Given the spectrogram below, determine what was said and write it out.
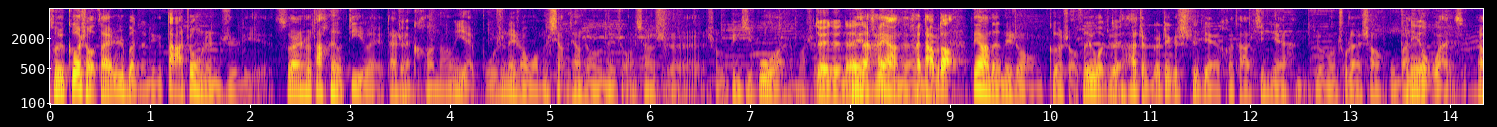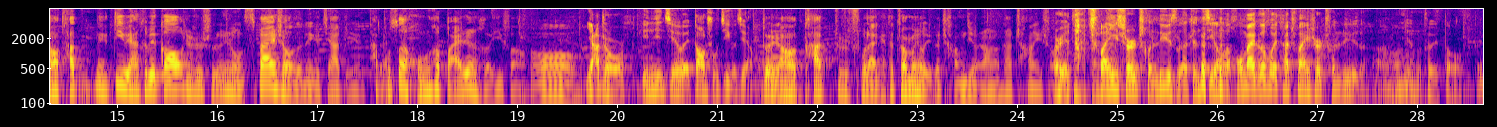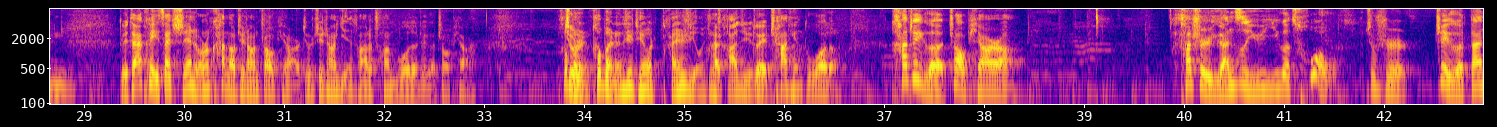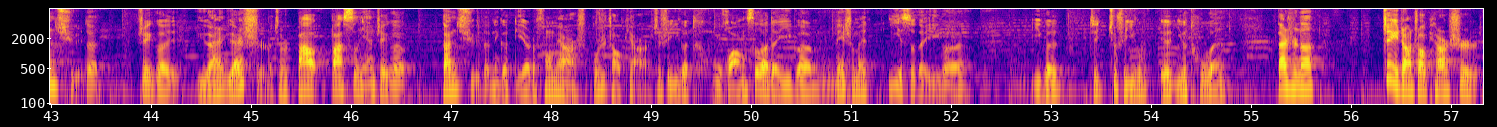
作为歌手在日本的那个大众认知里，虽然说他很有地位，但是可能也不是那种我们想象中的那种像是什么滨崎步啊什么是对对那那那样的还达不到那样的那种歌手，所以我觉得他整个这个事件和他今年很就能出来上红白肯定有。关系。然后他那个地位还特别高，就是属于那种 special 的那个嘉宾，他不算红和白任何一方。哦，压轴临近结尾倒数几个节目，对，然后他就是出来给他专门有一个场景，然后让他唱一首，而且他穿一身纯绿色，真惊了。红白歌会他穿一身纯绿的啊，衣服特别逗。对嗯，对，大家可以在时间轴上看到这张照片，就是这张引发了传播的这个照片就是和本人其实挺有还是有一定差距的。对，差挺多的。他这个照片啊，它是源自于一个错误，就是这个单曲的这个原原始的，就是八八四年这个单曲的那个碟的封面是不是照片儿？就是一个土黄色的一个没什么意思的一个一个，这就是一个一个一个图文。但是呢，这张照片是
